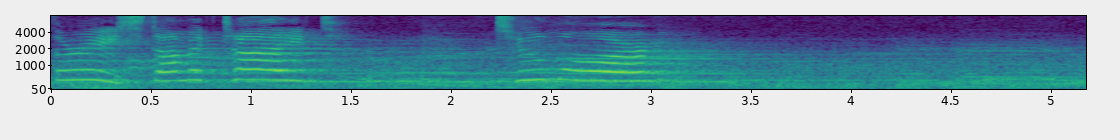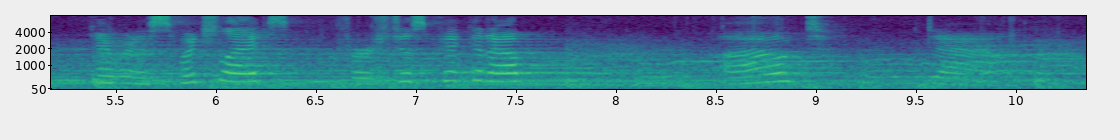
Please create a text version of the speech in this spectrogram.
Three, stomach tight. Two more. Okay, we're gonna switch legs. First, just pick it up. Out, down.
